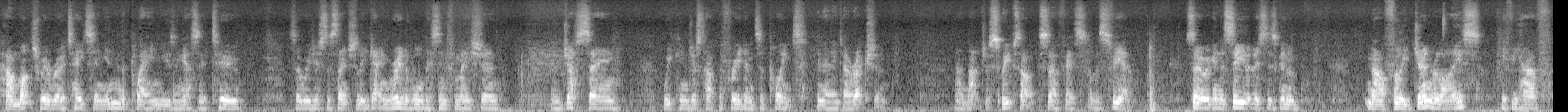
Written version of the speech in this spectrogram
how much we're rotating in the plane using SO2. So we're just essentially getting rid of all this information and just saying we can just have the freedom to point in any direction. And that just sweeps out the surface of a sphere. So we're going to see that this is going to now fully generalize if you have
